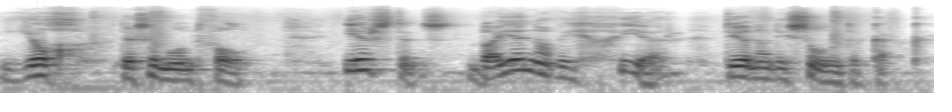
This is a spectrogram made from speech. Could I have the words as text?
Jogg, dis 'n mond vol. Eerstens, bye navigeer deur na die son te kyk.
